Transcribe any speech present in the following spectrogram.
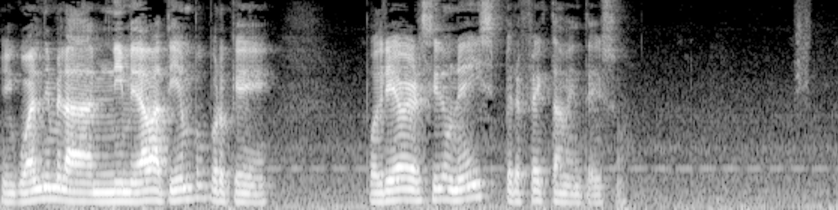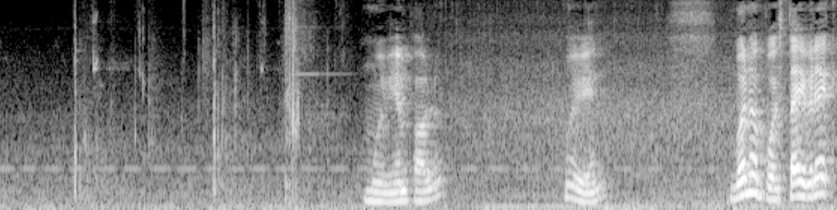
igual ni me, la, ni me daba tiempo porque podría haber sido un ace perfectamente eso. Muy bien, Pablo. Muy bien. Bueno, pues tiebreak.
